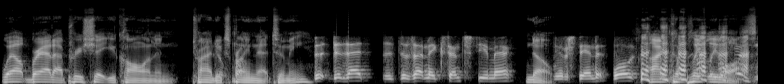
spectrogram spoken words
Well, Brad, I appreciate you calling and trying to explain that to me. Th- Did that does that make sense to you, Mac? No. You understand it? Well, I'm completely lost.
